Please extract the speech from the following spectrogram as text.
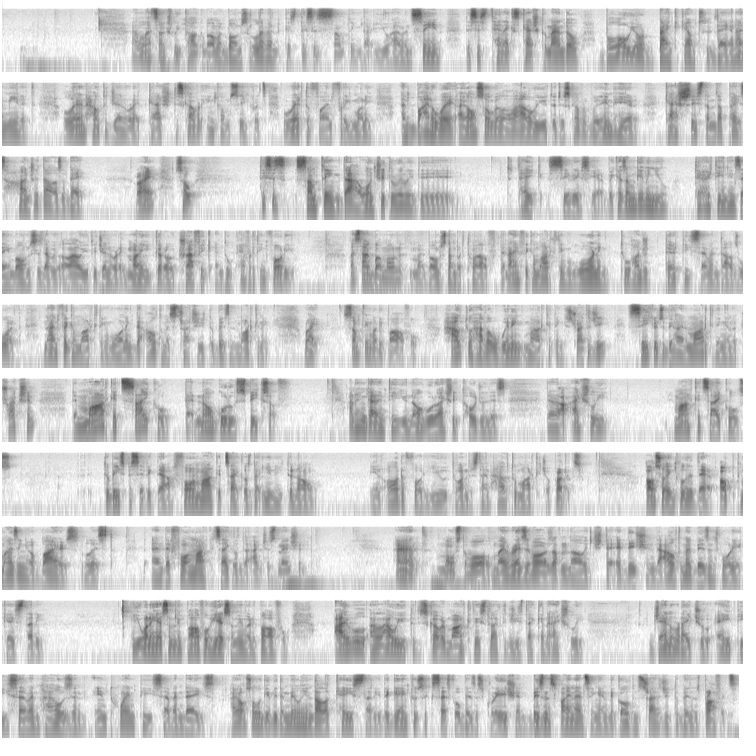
And let's actually talk about my bonus 11 because this is something that you haven't seen. This is 10x Cash Commando. Blow your bank account today, and I mean it. Learn how to generate cash, discover income secrets, where to find free money. And by the way, I also will allow you to discover within here cash system that pays $100 a day. Right? So this is something that I want you to really de- to take serious here because I'm giving you 13 insane bonuses that will allow you to generate money, grow traffic, and do everything for you. Let's talk about my bonus number 12, the 9-figure marketing warning, $237 worth. 9-figure marketing warning, the ultimate strategy to business marketing. Right, something very powerful. How to have a winning marketing strategy, secrets behind marketing and attraction, the market cycle that no guru speaks of. I can guarantee you no guru actually told you this. There are actually market cycles. To be specific, there are four market cycles that you need to know in order for you to understand how to market your products. Also included there, optimizing your buyers list and the four market cycles that I just mentioned. And most of all, my reservoirs of knowledge, the edition, the ultimate business warrior case study you want to hear something powerful? Here's something very powerful. I will allow you to discover marketing strategies that can actually generate you 87,000 in 27 days. I also will give you the million dollar case study, the game to successful business creation, business financing, and the golden strategy to business profits.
